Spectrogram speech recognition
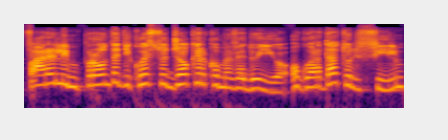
fare l'impronta di questo Joker come vedo io. Ho guardato il film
